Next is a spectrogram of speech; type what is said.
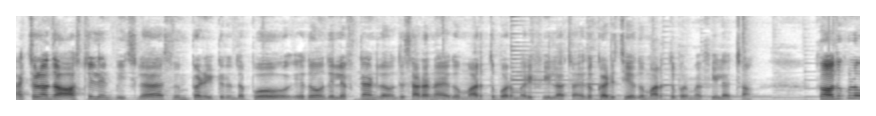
ஆக்சுவலாக வந்து ஆஸ்திரேலியன் பீச்சில் ஸ்விம் பண்ணிட்டு இருந்தப்போ ஏதோ வந்து லெஃப்ட் ஹேண்டில் வந்து சடனாக ஏதோ மறுத்து போகிற மாதிரி ஃபீல் ஆச்சான் ஏதோ கடிச்சு ஏதோ மறுத்து போகிற மாதிரி ஃபீல் ஆச்சான் ஸோ அதுக்குள்ளே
